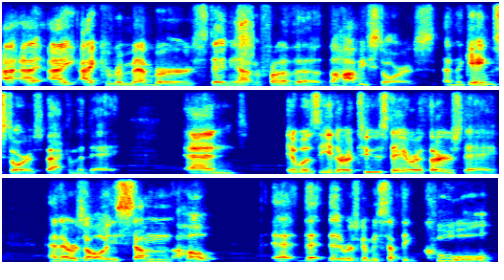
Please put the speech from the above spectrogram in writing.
I, I, I, I can remember standing out in front of the the hobby stores and the game stores back in the day, and it was either a Tuesday or a Thursday, and there was always some hope uh, that there was going to be something cool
